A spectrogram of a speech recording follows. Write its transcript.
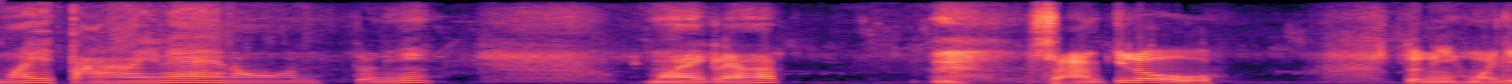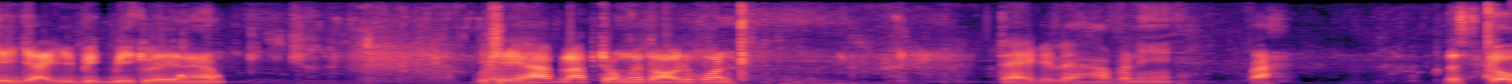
ไม่ตายแน่นอน ตัวนี้ มาอีกแล้วครับ สามกิโล ตัวนี้หัวใหญ่ๆ บิ๊กๆ เลยนะครับ โอเคครับ รับชมกันต่อทุกคน แตกอีกแล้วครับวันนี้ ไป let's go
